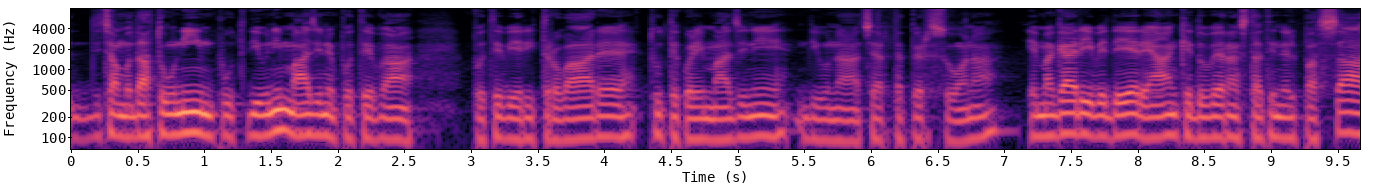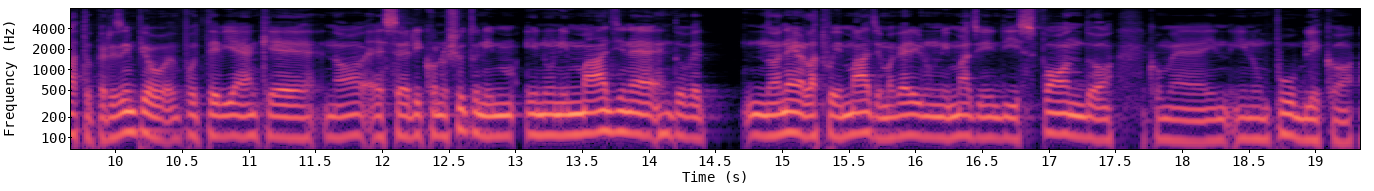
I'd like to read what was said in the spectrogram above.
diciamo dato un input di un'immagine poteva, potevi ritrovare tutte quelle immagini di una certa persona. E magari vedere anche dove erano stati nel passato. Per esempio potevi anche no, essere riconosciuto in un'immagine dove non è la tua immagine, magari in un'immagine di sfondo come in, in un pubblico.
